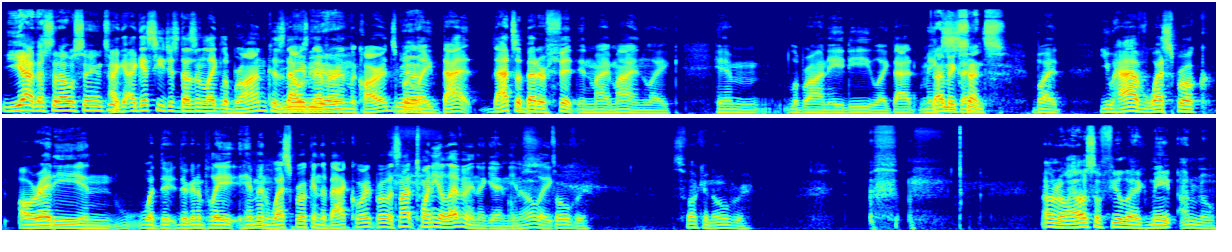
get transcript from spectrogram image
Yeah, that's what I was saying too. I, I guess he just doesn't like LeBron because that was never yeah. in the cards. But Yeah. like that, that's a better fit in my mind. Like him, LeBron, AD, like that makes that makes sense. sense. But you have Westbrook already, and what they're, they're gonna play him and Westbrook in the backcourt, bro. It's not 2011 again, you know. Like it's over. It's fucking over. I don't know. I also feel like maybe I don't know.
